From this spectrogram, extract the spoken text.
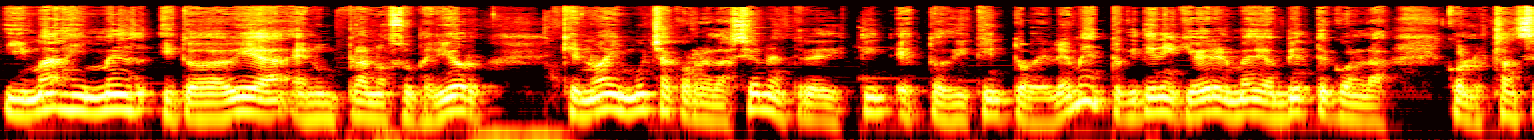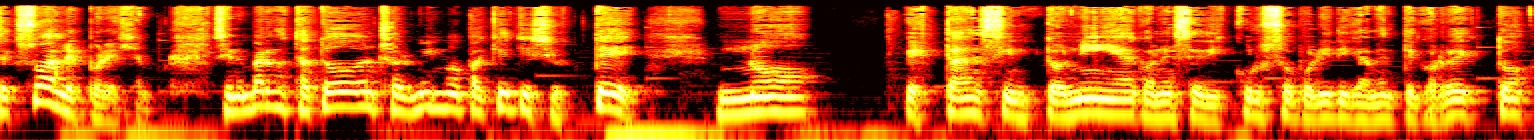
Y más inmensa, y todavía en un plano superior, que no hay mucha correlación entre estos distintos elementos, que tienen que ver el medio ambiente con, la, con los transexuales, por ejemplo. Sin embargo, está todo dentro del mismo paquete y si usted no está en sintonía con ese discurso políticamente correcto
